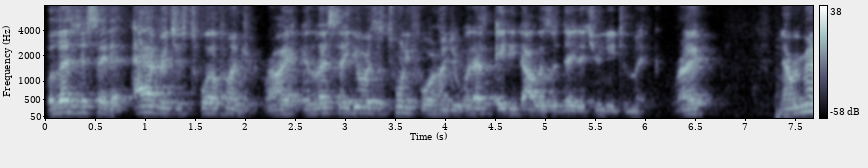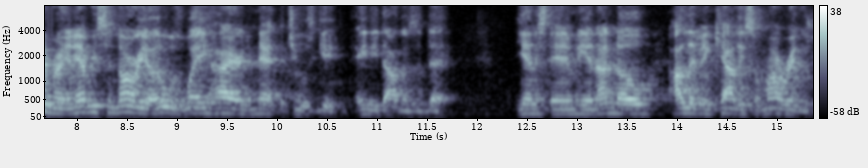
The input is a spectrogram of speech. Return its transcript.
But let's just say the average is 1200, right? And let's say yours is 2400. Well, that's $80 a day that you need to make, right? Now remember, in every scenario, it was way higher than that that you was getting, $80 a day. You understand me? And I know I live in Cali, so my rent is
